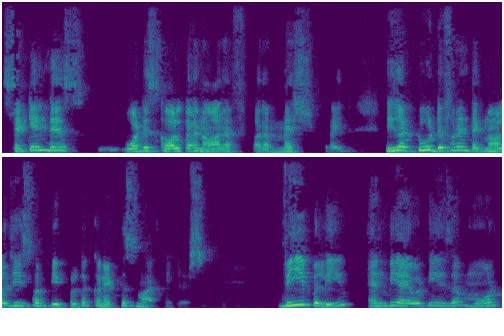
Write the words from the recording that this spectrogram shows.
Second is what is called an RF or a mesh, right? These are two different technologies for people to connect the smart meters. We believe NB-IoT is a more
